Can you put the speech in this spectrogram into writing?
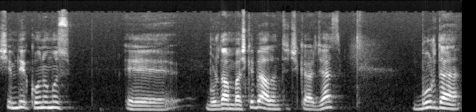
Şimdi konumuz e, buradan başka bir alıntı çıkaracağız. Burada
